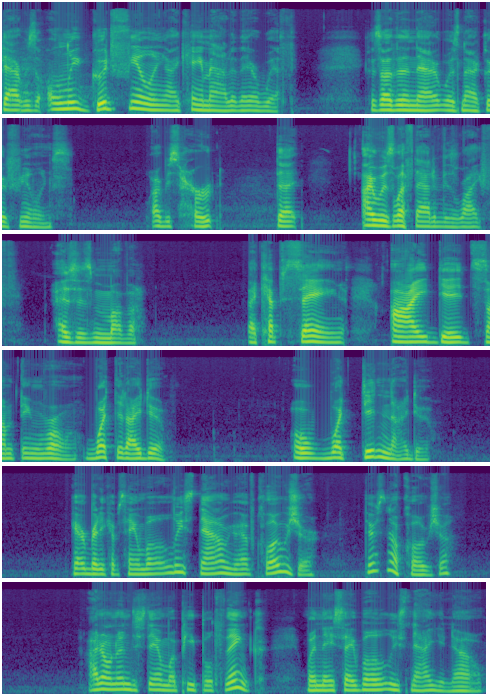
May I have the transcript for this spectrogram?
That was the only good feeling I came out of there with. Because other than that, it was not good feelings. I was hurt that I was left out of his life as his mother. I kept saying, I did something wrong. What did I do? Or what didn't I do? Everybody kept saying, well, at least now you have closure. There's no closure. I don't understand what people think when they say, well, at least now you know.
